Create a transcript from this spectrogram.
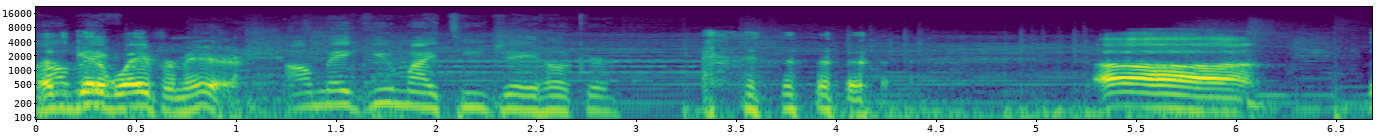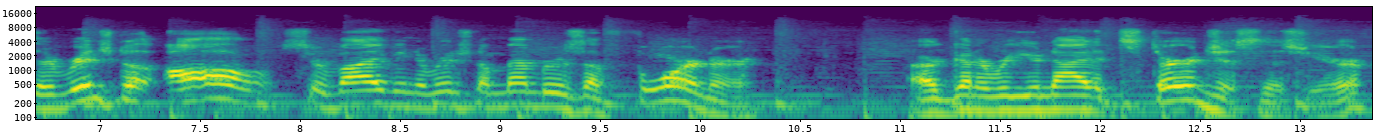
Let's I'll get make- away from here. I'll make you my TJ hooker. Uh, the original, all surviving original members of Foreigner are going to reunite at Sturgis this year.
